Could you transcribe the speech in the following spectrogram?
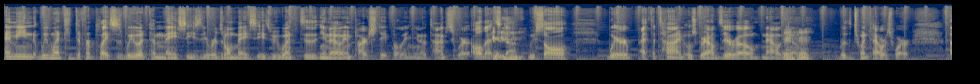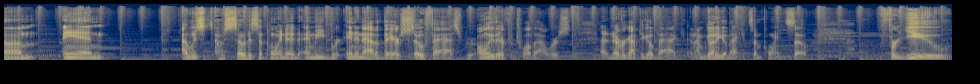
I mean, we went to different places. We went to Macy's, the original Macy's. We went to you know Empire State Building, you know Times Square, all that stuff. We saw where at the time it was Ground Zero. Now you know Mm-hmm. where the Twin Towers were, um, and I was I was so disappointed. And we were in and out of there so fast. We were only there for twelve hours. I never got to go back, and I'm going to go back at some point. So for you,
